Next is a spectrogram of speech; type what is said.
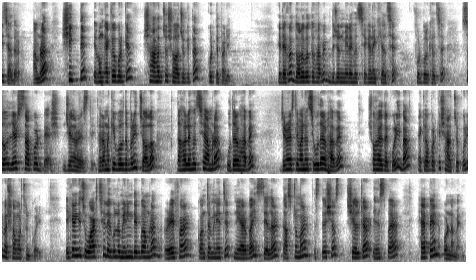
each other আমরা শিখতে এবং একে অপরকে সাহায্য, সহযোগিতা করতে পারি। এ দেখো, দলগতভাবে দুজন মিলে হচ্ছে এখানে খেলছে, ফুটবল খেলছে। So let's support dash generously তাহলে আমরা কি বলতে পারি? চলো তাহলে হচ্ছে আমরা উদারভাবে জেনারেসলি মানে হচ্ছে উদারভাবে সহায়তা করি বা একে অপরকে সাহায্য করি বা সমর্থন করি। এখানে কিছু ওয়ার্ড ছিল এগুলোর মিনিং দেখব আমরা। Refer contaminated nearby seller customer spacious shelter inspire happen ornament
